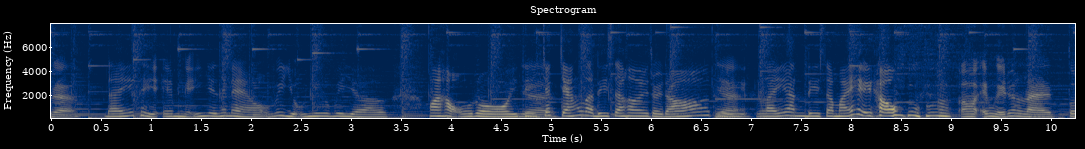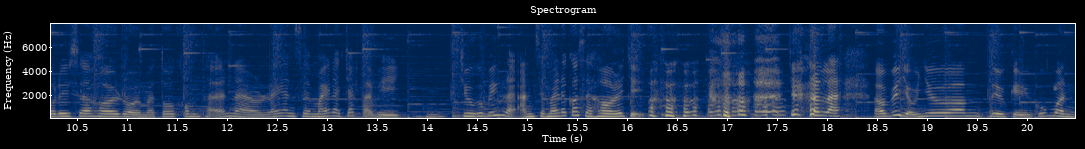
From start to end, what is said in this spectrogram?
dạ. đấy thì em nghĩ như thế nào ví dụ như bây giờ hoa hậu rồi thì yeah. Dạ. chắc chắn là đi xa hơi rồi đó thì yeah. Dạ. lấy anh đi xe máy hay không ờ, em nghĩ rằng là tôi đi xe hơi rồi mà tôi không thể nào lấy anh xe máy là chắc tại vì chưa có biết là anh xe máy nó có xe hơi đó chị cho nên là uh, ví dụ như điều kiện của mình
